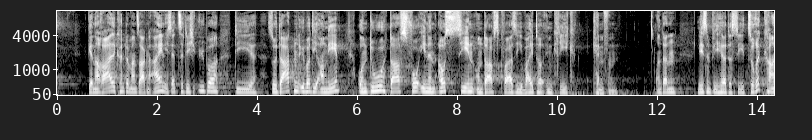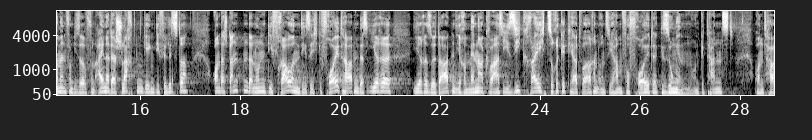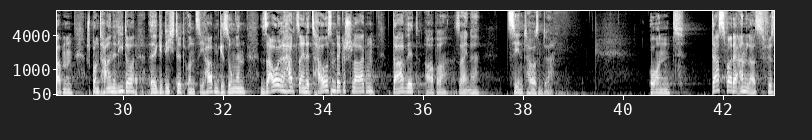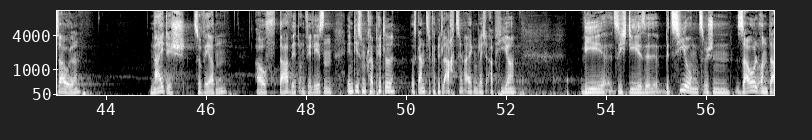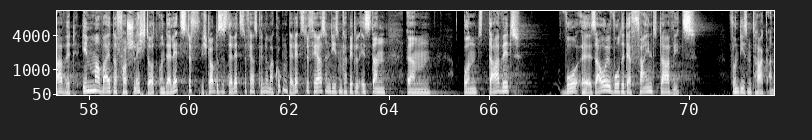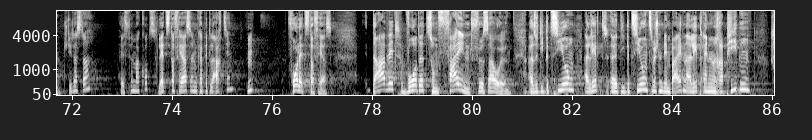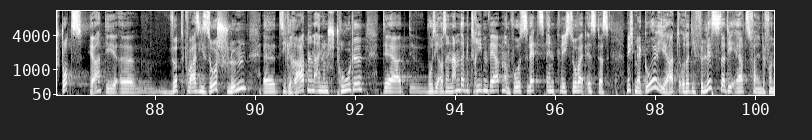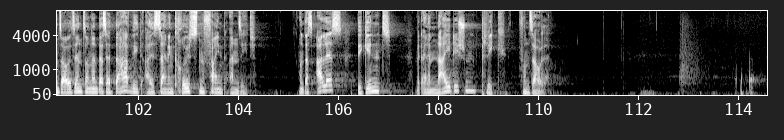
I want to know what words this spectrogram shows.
General, könnte man sagen, ein, ich setze dich über die Soldaten, über die Armee und du darfst vor ihnen ausziehen und darfst quasi weiter im Krieg kämpfen. Und dann lesen wir hier, dass sie zurückkamen von dieser, von einer der Schlachten gegen die Philister und da standen dann nun die Frauen, die sich gefreut haben, dass ihre, ihre Soldaten, ihre Männer quasi siegreich zurückgekehrt waren und sie haben vor Freude gesungen und getanzt und haben spontane Lieder äh, gedichtet und sie haben gesungen, Saul hat seine Tausende geschlagen, David aber seine Zehntausende. Und das war der Anlass für Saul, neidisch zu werden auf David. Und wir lesen in diesem Kapitel, das ganze Kapitel 18 eigentlich ab hier, wie sich diese Beziehung zwischen Saul und David immer weiter verschlechtert. Und der letzte, ich glaube, es ist der letzte Vers, könnt ihr mal gucken, der letzte Vers in diesem Kapitel ist dann, ähm, und David, wo, äh, Saul wurde der Feind Davids von diesem Tag an. Steht das da? Hilf mir mal kurz. Letzter Vers im Kapitel 18? Vorletzter Vers. David wurde zum Feind für Saul. Also die Beziehung erlebt, äh, die Beziehung zwischen den beiden erlebt einen rapiden Sturz, ja, die äh, wird quasi so schlimm, äh, sie geraten in einen Strudel, der, wo sie auseinandergetrieben werden und wo es letztendlich so weit ist, dass nicht mehr Goliath oder die Philister die Erzfeinde von Saul sind, sondern dass er David als seinen größten Feind ansieht. Und das alles beginnt mit einem neidischen Blick von Saul.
